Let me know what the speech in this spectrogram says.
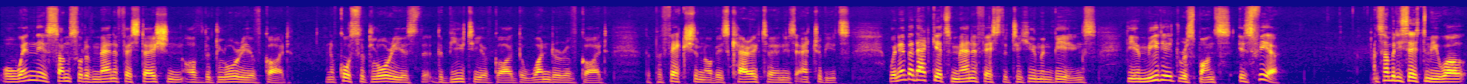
or when there's some sort of manifestation of the glory of God, and of course, the glory is the, the beauty of God, the wonder of God, the perfection of His character and His attributes. Whenever that gets manifested to human beings, the immediate response is fear. And somebody says to me, Well,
